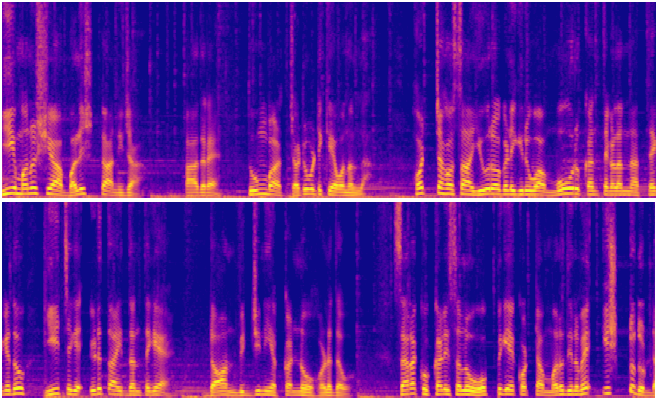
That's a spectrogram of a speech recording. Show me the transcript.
ಈ ಮನುಷ್ಯ ಬಲಿಷ್ಠ ನಿಜ. ಆದರೆ ತುಂಬ ಚಟುವಟಿಕೆಯವನಲ್ಲ. ಹೊಚ್ಚ ಹೊಸ ಯೂರೋಗಳಿಗಿರುವ ಮೂರು ಕಂತೆಗಳನ್ನು ತೆಗೆದು ಈಚೆಗೆ ಇಡುತ್ತಾ ಇದ್ದಂತೆಯೇ ಡಾನ್ ವಿಜ್ಜಿನಿಯ ಕಣ್ಣು ಹೊಳೆದವು. ಸರಕು ಕಳಿಸಲು ಒಪ್ಪಿಗೆ ಕೊಟ್ಟ ಮರುದಿನವೇ ಇಷ್ಟು ದುಡ್ಡ.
